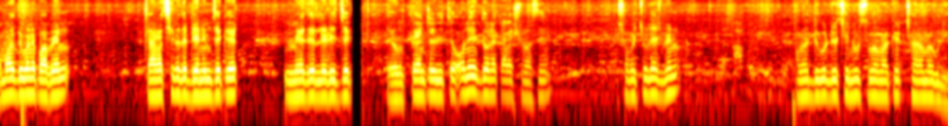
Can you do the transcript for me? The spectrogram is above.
আমাদের দোকানে পাবেন চানা ছেলেদের ডেনিম জ্যাকেট, মেয়েদের লেডিস জ্যাকেট এবং প্যান্টের ভিতরে অনেক ধরনের কালেকশন আছে। সবাই চলে আসবেন। আমাদের দোকানটি হচ্ছে নূর সুপার মার্কেট ছয় নম্বরগুলি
